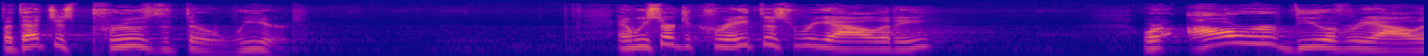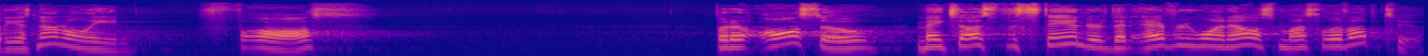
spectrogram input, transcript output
but that just proves that they're weird. And we start to create this reality where our view of reality is not only false, but it also makes us the standard that everyone else must live up to.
